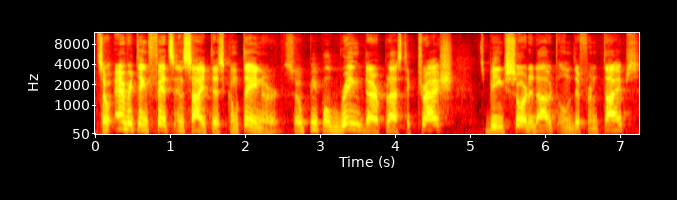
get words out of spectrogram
So everything fits inside this container. So people bring their plastic trash, it's being sorted out on different types.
